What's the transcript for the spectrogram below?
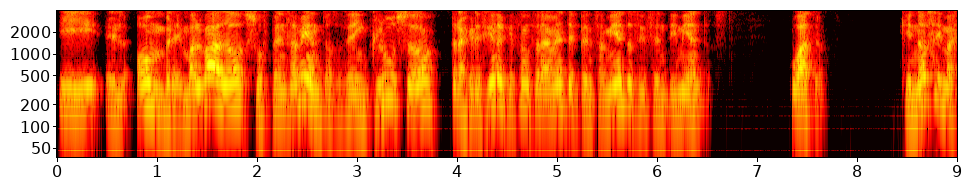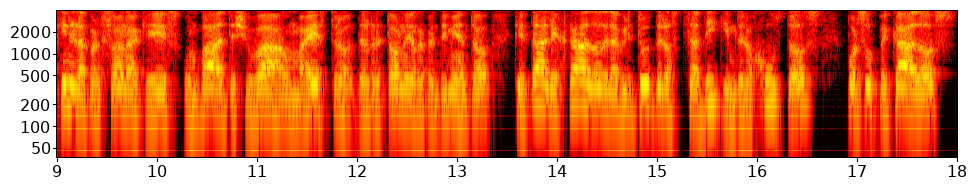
y el hombre malvado sus pensamientos, o sea, incluso transgresiones que son solamente pensamientos y sentimientos. 4 que no se imagine la persona que es un Baal Teshuvah, un maestro del retorno y arrepentimiento, que está alejado de la virtud de los tzadikim, de los justos, por sus pecados,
